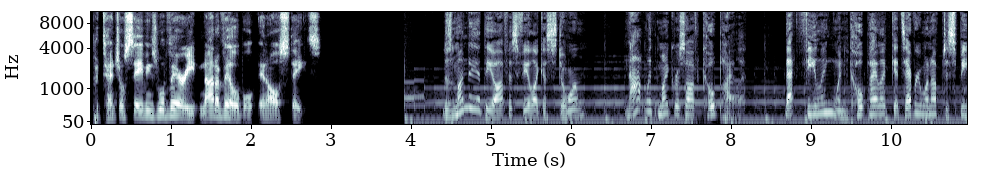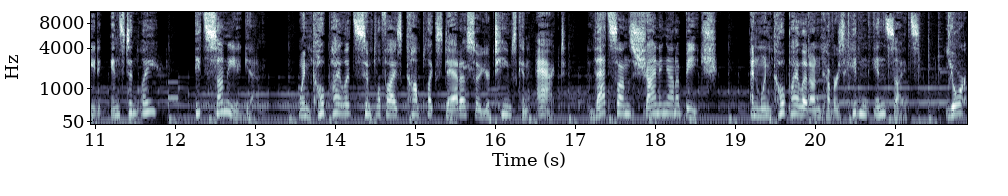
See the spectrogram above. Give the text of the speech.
Potential savings will vary, not available in all states. Does Monday at the office feel like a storm? Not with Microsoft Copilot. That feeling when Copilot gets everyone up to speed instantly? It's sunny again. When Copilot simplifies complex data so your teams can act, that sun's shining on a beach. And when Copilot uncovers hidden insights, you're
